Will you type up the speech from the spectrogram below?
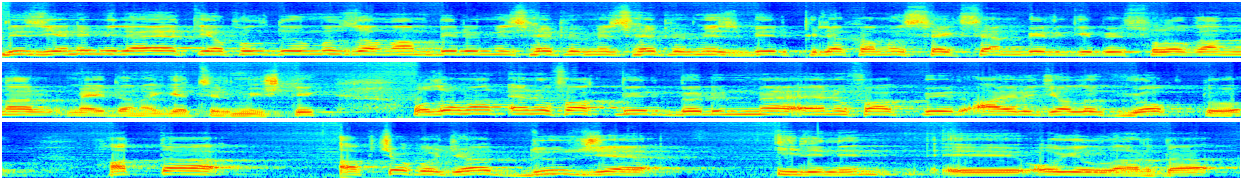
Biz yeni vilayet yapıldığımız zaman birimiz hepimiz hepimiz bir plakamız 81 gibi sloganlar meydana getirmiştik. O zaman en ufak bir bölünme, en ufak bir ayrıcalık yoktu. Hatta Akçakoca Düzce ilinin e, o yıllarda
